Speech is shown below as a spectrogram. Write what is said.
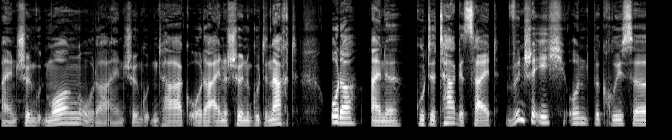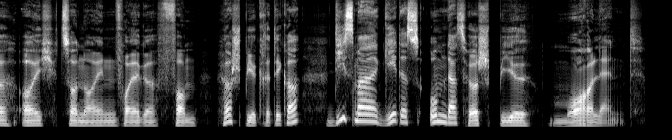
Einen schönen guten Morgen oder einen schönen guten Tag oder eine schöne gute Nacht oder eine gute Tageszeit wünsche ich und begrüße euch zur neuen Folge vom Hörspielkritiker. Diesmal geht es um das Hörspiel Moorland.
